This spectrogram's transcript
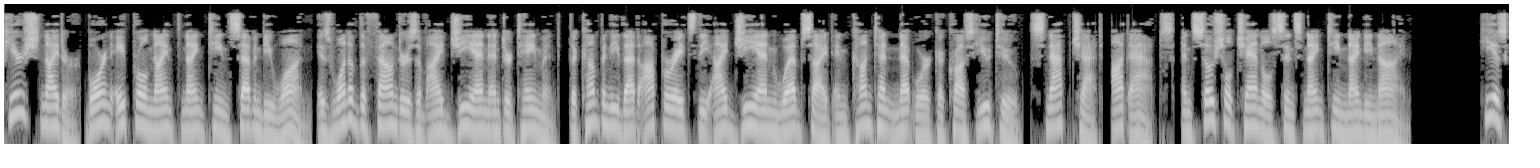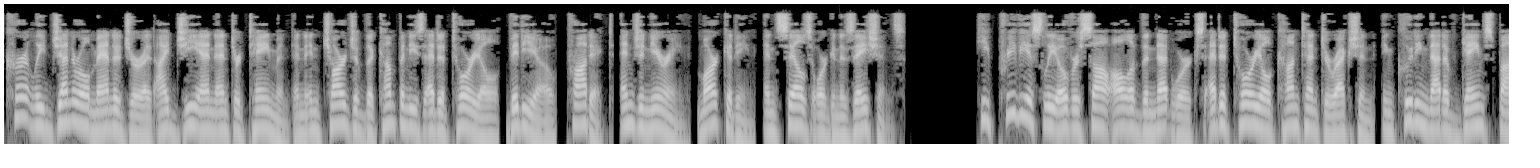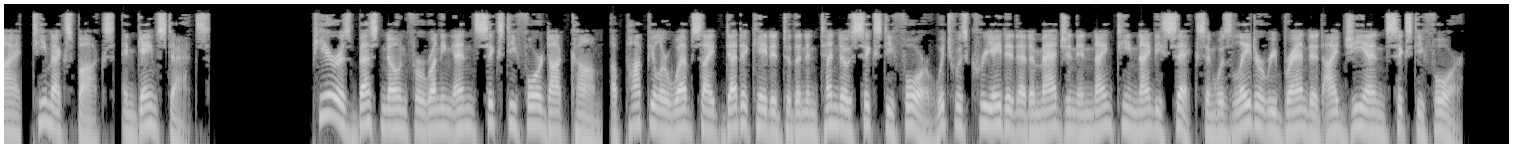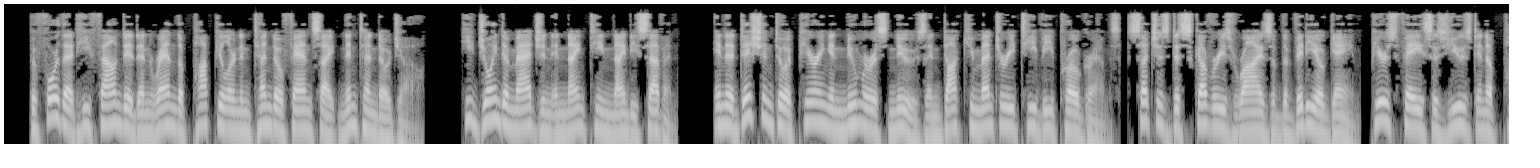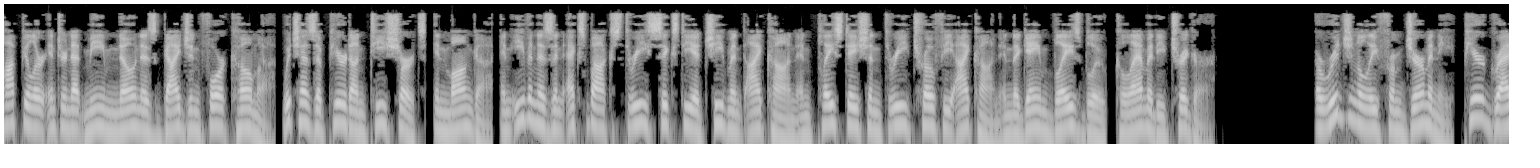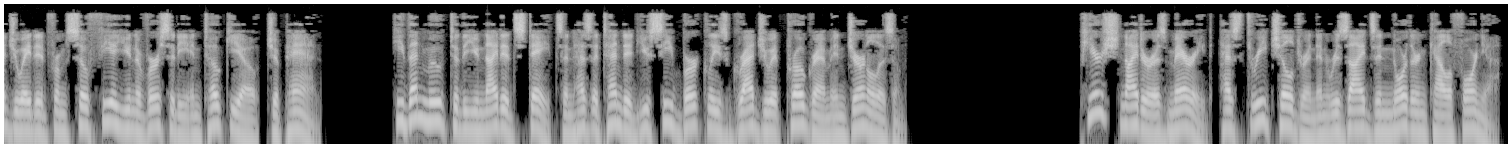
Peer Schneider born April 9, 1971, is one of the founders of IGN Entertainment, the company that operates the IGN website and content network across YouTube, Snapchat, OTT apps, and social channels since 1999. He is currently general manager at IGN Entertainment and in charge of the company's editorial, video, product, engineering, marketing, and sales organizations. He previously oversaw all of the network's editorial content direction, including that of GameSpy, TeamXbox, and GameStats. Peer is best known for running N64.com, a popular website dedicated to the Nintendo 64 which was created at Imagine in 1996 and was later rebranded IGN 64. Before that he founded and ran the popular Nintendo fansite Nintendojo. He joined Imagine in 1997. In addition to appearing in numerous news and documentary TV programs, such as Discovery's Rise of the Video Game, Peer's face is used in a popular internet meme known as Gaijin 4Koma, which has appeared on T-shirts, in manga, and even as an Xbox 360 achievement icon and PlayStation 3 trophy icon in the game BlazBlue, Calamity Trigger. Originally from Germany, Peer graduated from Sophia University in Tokyo, Japan. He then moved to the United States and has attended UC Berkeley's graduate program in journalism. Peer Schneider is married, has three children and resides in Northern California.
